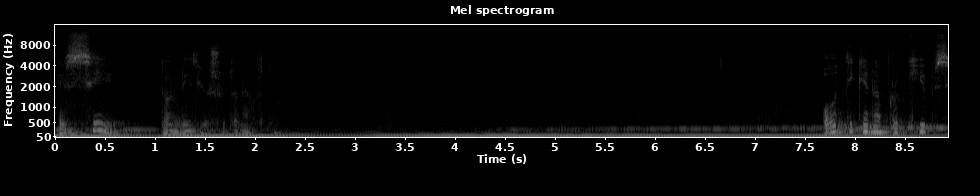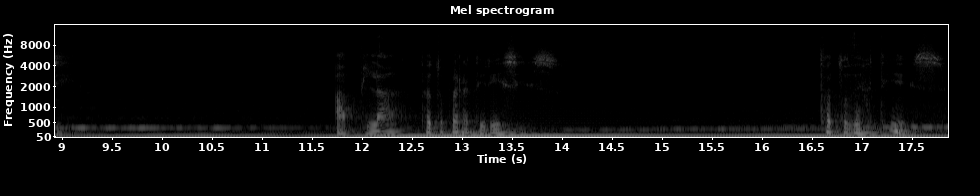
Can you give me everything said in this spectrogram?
εσύ τον ίδιο σου τον εαυτό. Ό,τι και να προκύψει Απλά θα το παρατηρήσεις. Θα το δεχτείς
